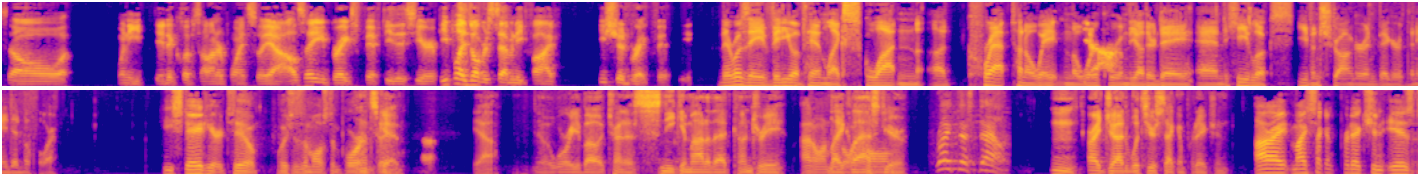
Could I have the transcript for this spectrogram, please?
So when he did eclipse 100 points, so yeah, I'll say he breaks 50 this year. If he plays over 75, he should break 50. There was a video of him like squatting a crap ton of weight in the workroom the other day, and he looks even stronger and bigger than he did before. He stayed here too, which is the most important That's thing. good. Yeah. No worry about trying to sneak him out of that country I don't want like last year. Write this down. Mm. All right, Judd, what's your second prediction? All right, my second prediction is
